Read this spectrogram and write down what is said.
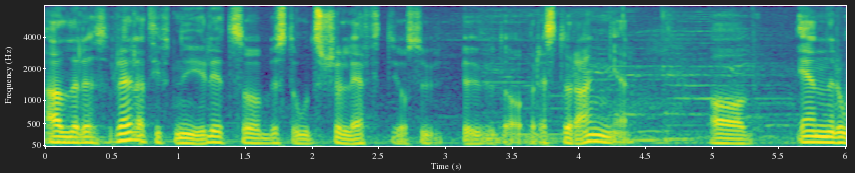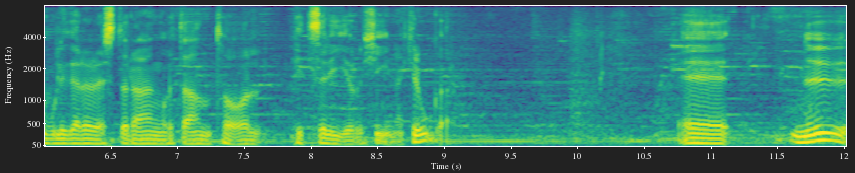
alldeles relativt nyligt så bestod Skellefteås utbud av restauranger av en roligare restaurang och ett antal pizzerior och kinakrogar. Eh, nu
